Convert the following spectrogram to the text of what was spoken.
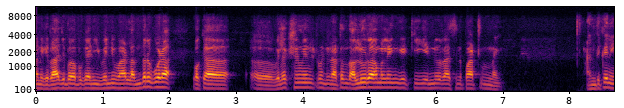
మనకి రాజబాబు కానీ ఇవన్నీ వాళ్ళందరూ కూడా ఒక విలక్షణమైనటువంటి నటన అల్లు రామలింగకి ఎన్నో రాసిన పాటలు ఉన్నాయి అందుకని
